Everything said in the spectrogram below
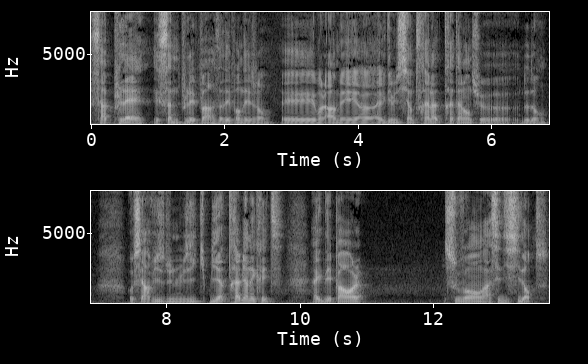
Ça plaît et ça ne plaît pas, ça dépend des gens. Et voilà, mais euh, avec des musiciens très, très talentueux euh, dedans, au service d'une musique bien, très bien écrite, avec des paroles souvent assez dissidentes.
